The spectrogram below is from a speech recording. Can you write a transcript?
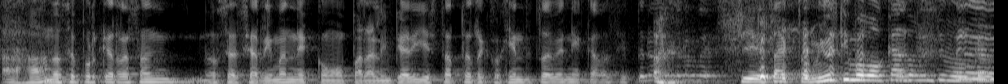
Ajá. No sé por qué razón, o sea, se arriman eh, como para limpiar y estarte recogiendo y todavía ni acabas así. Pero, pero, pero, Sí, exacto. Mi último bocado, mi último bocado.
